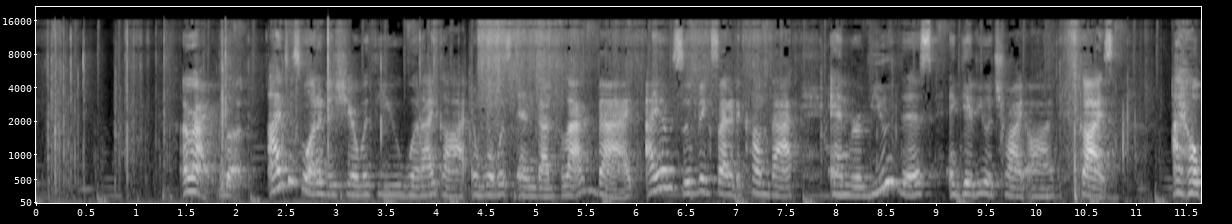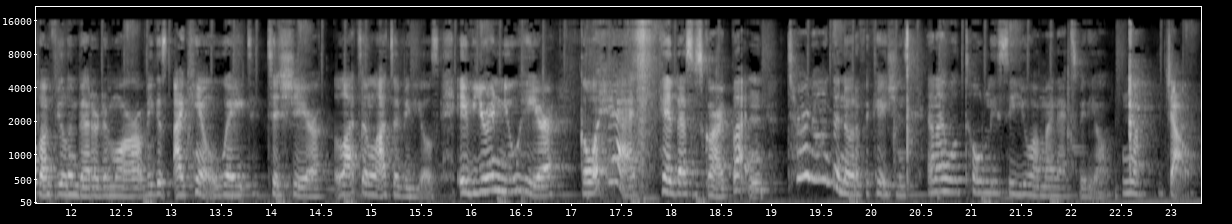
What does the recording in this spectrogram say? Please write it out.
All right, look, I just wanted to share with you what I got and what was in that black bag. I am super excited to come back and review this and give you a try on. Guys, I hope I'm feeling better tomorrow because I can't wait to share lots and lots of videos. If you're new here, go ahead, hit that subscribe button, turn on the notifications, and I will totally see you on my next video. Mwah, ciao.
